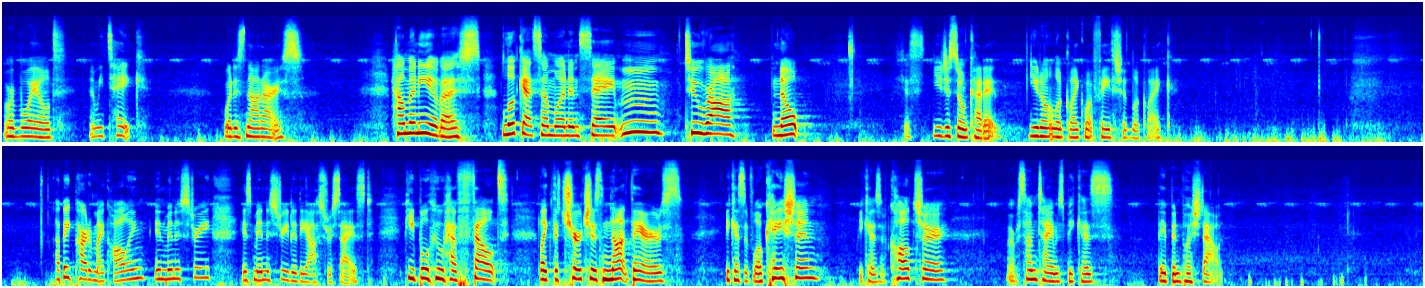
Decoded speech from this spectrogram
or boiled, and we take what is not ours. How many of us look at someone and say, mmm, too raw? Nope. Just you just don't cut it. You don't look like what faith should look like. A big part of my calling in ministry is ministry to the ostracized. People who have felt like the church is not theirs because of location, because of culture, or sometimes because they've been pushed out.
